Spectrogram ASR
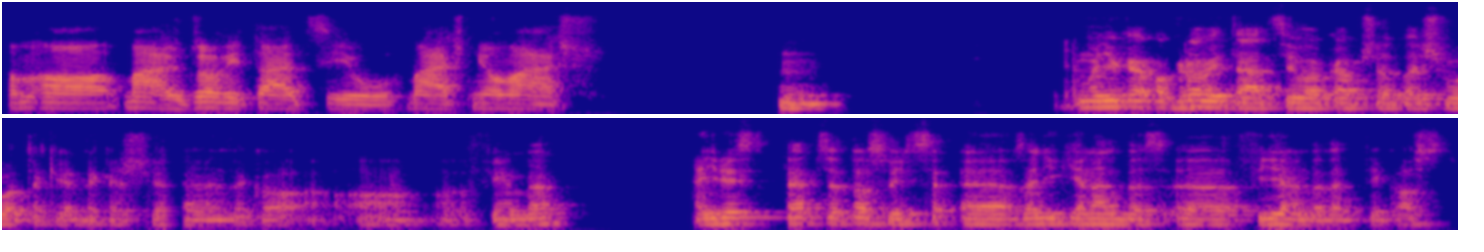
A, a más gravitáció, más nyomás. Hmm. Mondjuk a gravitációval kapcsolatban is voltak érdekes jelenetek a, a, a filmben. Egyrészt tetszett az, hogy az egyik jelenetben figyelembe vették azt,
